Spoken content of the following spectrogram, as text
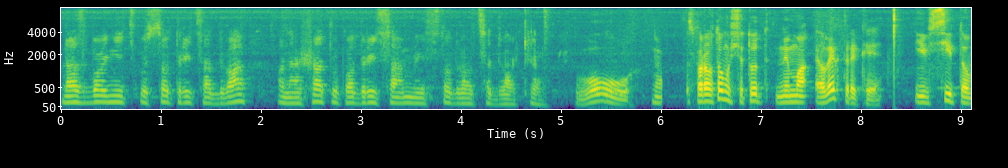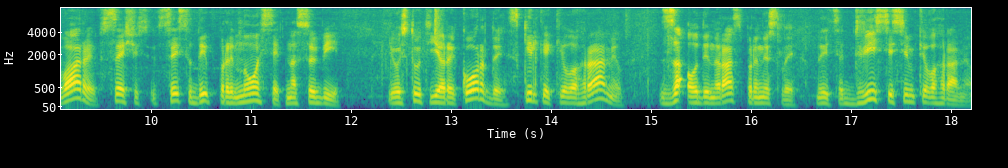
na zbojniczku 132, a na szatu pod rysami 122 kg. Воу. Справа в тому, що тут нема електрики, і всі товари, все, все сюди приносять на собі. І ось тут є рекорди, скільки кілограмів за один раз принесли. Дивіться, 207 кілограмів.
